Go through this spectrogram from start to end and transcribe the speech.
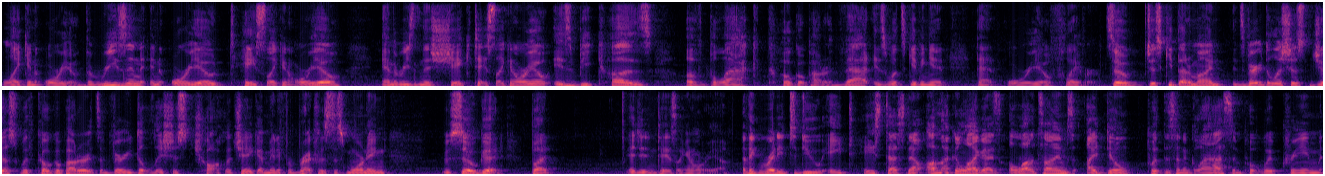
like an Oreo. The reason an Oreo tastes like an Oreo and the reason this shake tastes like an Oreo is because of black cocoa powder. That is what's giving it that Oreo flavor. So just keep that in mind. It's very delicious just with cocoa powder. It's a very delicious chocolate shake. I made it for breakfast this morning. It was so good, but it didn't taste like an Oreo. I think we're ready to do a taste test now. I'm not gonna lie guys, a lot of times I don't put this in a glass and put whipped cream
